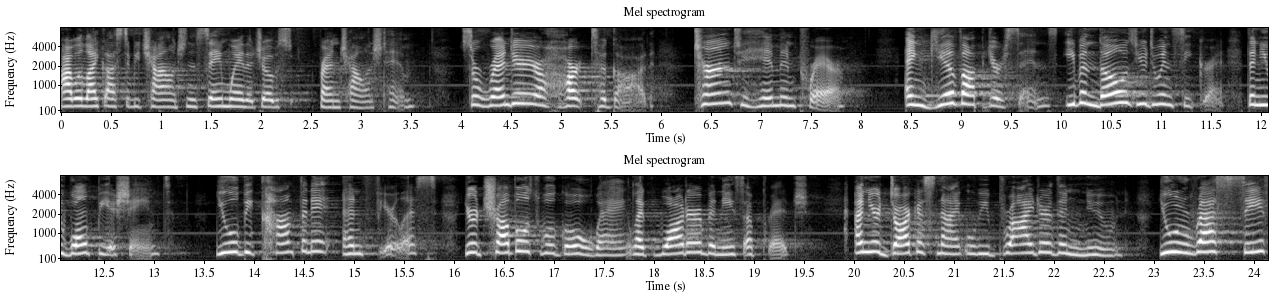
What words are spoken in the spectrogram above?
I would like us to be challenged in the same way that Job's friend challenged him. Surrender your heart to God, turn to Him in prayer, and give up your sins, even those you do in secret. Then you won't be ashamed. You will be confident and fearless. Your troubles will go away like water beneath a bridge, and your darkest night will be brighter than noon. You will rest safe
